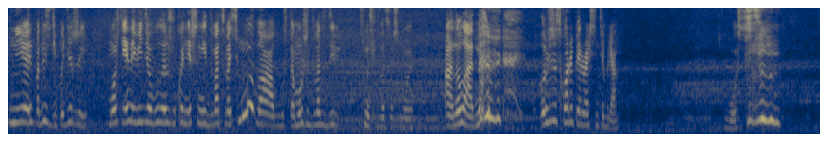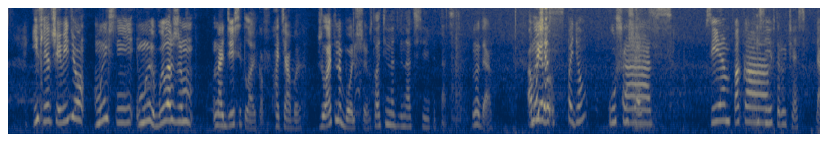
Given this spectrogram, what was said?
не, подожди, подержи. Может я это видео выложу, конечно, не 28 августа, а может 29, в смысле 28. А, ну ладно. Уже скоро 1 сентября. Вот. И следующее видео мы, сни... мы выложим на 10 лайков хотя бы. Желательно больше. Желательно 12 или 15. Ну да. А Ну, мы сейчас ду- пойдем Кушать. кушать Всем пока. и снимем вторую часть. Да.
